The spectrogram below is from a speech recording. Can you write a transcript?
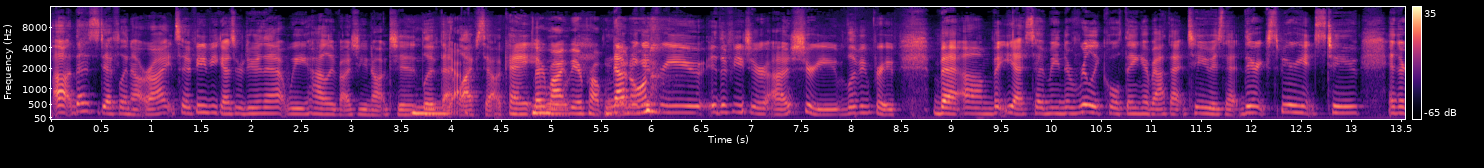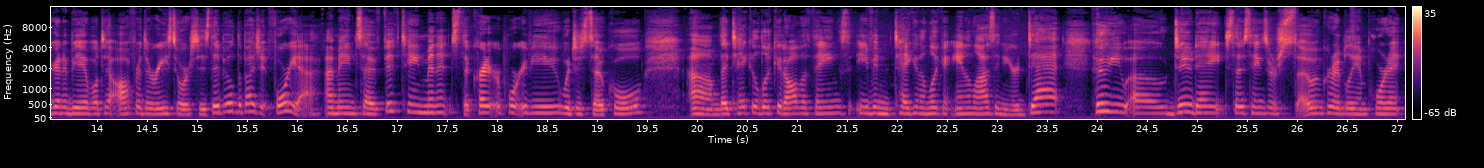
Uh, that's definitely not right. So if any of you guys are doing that, we highly advise you not to live that yeah. lifestyle. Okay, there it might be a problem. Not be good for you in the future. I assure you, living proof. But um, but yes, I mean the really cool thing about that too is that they're experienced too, and they're going to be able to offer the resources. They build the budget for you. I mean, so 15 minutes, the credit report review, which is so cool. Um, they take a look at all the things, even taking a look at analyzing your debt, who you owe, due dates. Those things are so incredibly important.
